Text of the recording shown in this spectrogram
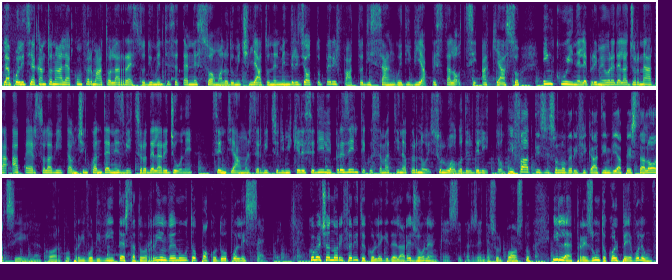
La polizia cantonale ha confermato l'arresto di un 27enne somalo domiciliato nel Mendrisiotto per il fatto di sangue di via Pestalozzi a Chiasso, in cui nelle prime ore della giornata ha perso la vita un cinquantenne svizzero della regione. Sentiamo il servizio di Michele Sedili presente questa mattina per noi sul luogo del delitto. I fatti si sono verificati in via Pestalozzi e il corpo privo di vita è stato rinvenuto poco dopo le 7. Come ci hanno riferito i colleghi della regione, anch'essi presenti sul posto, il presunto colpevole, un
